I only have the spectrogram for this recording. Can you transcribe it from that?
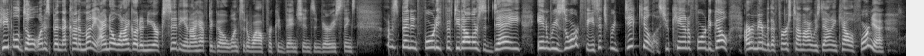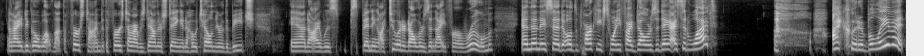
People don't want to spend that kind of money. I know when I go to New York City and I have to go once in a while for conventions and various things, I'm spending $40, $50 a day in resort fees. It's ridiculous. You can't afford to go. I remember the first time I was down in California and I had to go, well, not the first time, but the first time I was down there staying in a hotel near the beach and I was spending like $200 a night for a room. And then they said, oh, the parking's $25 a day. I said, what? I couldn't believe it.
